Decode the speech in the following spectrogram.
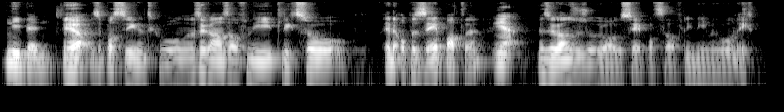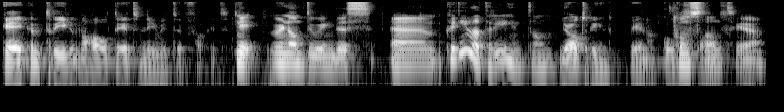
niet binnen. Ja, ze passeren het gewoon. Ze gaan zelf niet, het ligt zo in, op een zijpad, hè. Ja. En ze gaan zo, zo ja, de zijpad zelf niet nemen. Gewoon echt kijken, het regent nog altijd. Nee, weet je, fuck it. Nee, we're not doing this. Ehm, ik weet niet wat regent dan. Ja, het regent bijna constant. Constant, ja.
